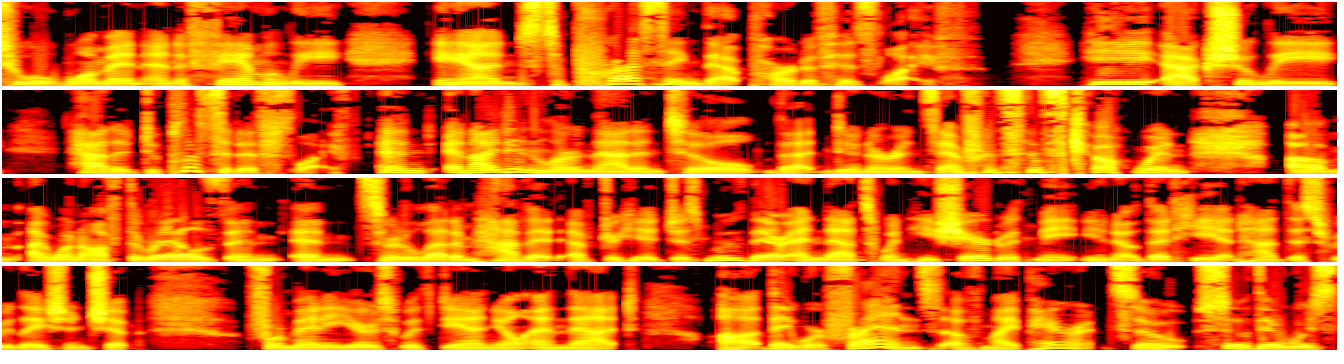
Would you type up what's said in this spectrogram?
to a woman and a family and suppressing that part of his life. He actually had a duplicitous life. And and I didn't learn that until that dinner in San Francisco when um, I went off the rails and and sort of let him have it after he had just moved there. And that's when he shared with me you know that he had had this relationship for many years with Daniel and that uh, they were friends of my parents. So so there was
